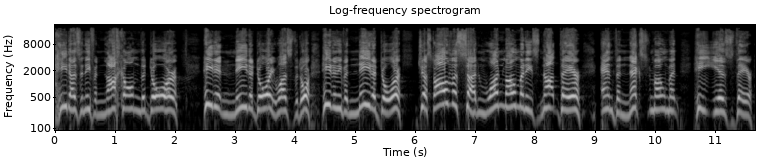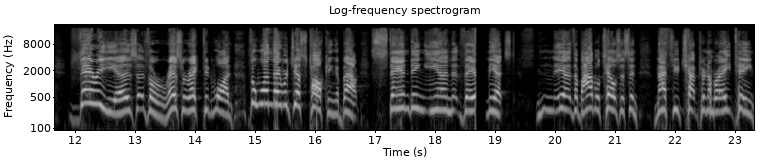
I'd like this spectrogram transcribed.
he doesn't even knock on the door. He didn't need a door, he was the door. He didn't even need a door. Just all of a sudden, one moment he's not there, and the next moment he is there. There he is, the resurrected one, the one they were just talking about, standing in their midst. The Bible tells us in Matthew chapter number 18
